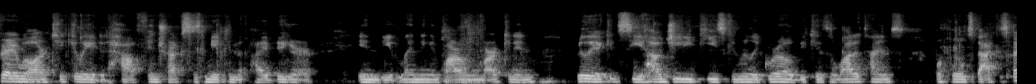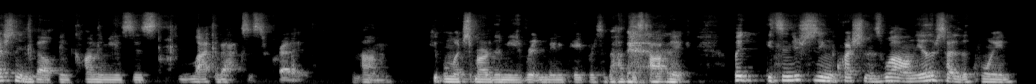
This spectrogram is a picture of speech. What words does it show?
very well articulated how FintruX is making the pie bigger in the lending and borrowing market. And really I can see how GDPs can really grow because a lot of times what holds back, especially in developing economies, is lack of access to credit. Hmm. Um, people much smarter than me have written many papers about this topic. but it's an interesting question as well. On the other side of the coin,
